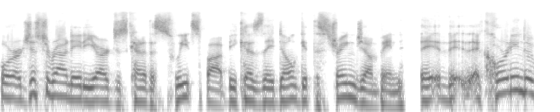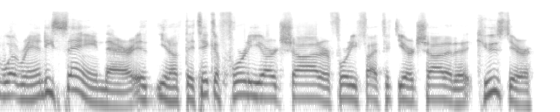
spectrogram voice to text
or just around 80 yards is kind of the sweet spot because they don't get the string jumping. They, they, according to what Randy's saying there, it, you know, if they take a 40 yard shot or 45, 50 yard shot at a Coues deer,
